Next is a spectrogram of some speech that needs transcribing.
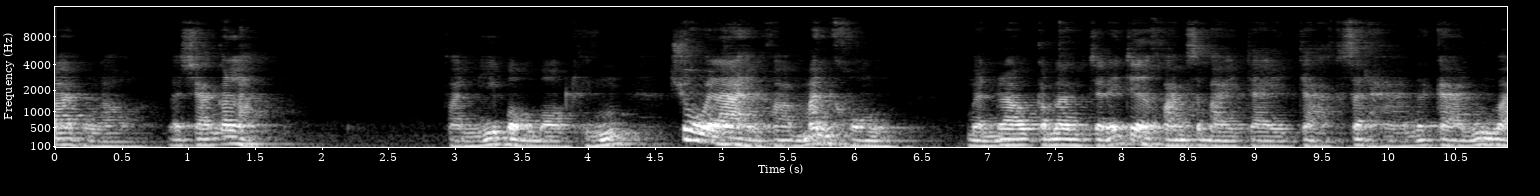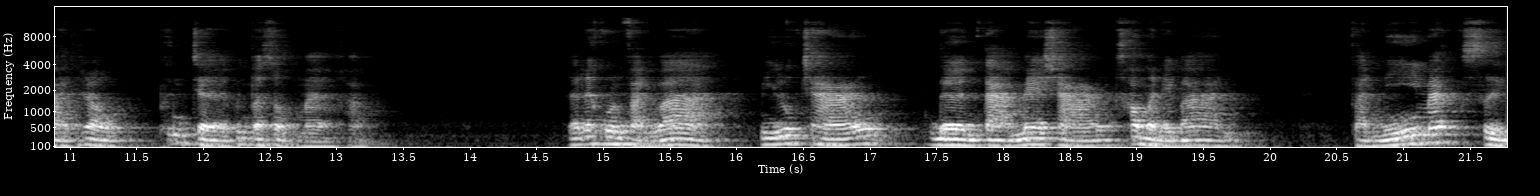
บ้านของเรา และช้างก็หลับฝันนี้บ่งบอกถึงช่วงเวลาแห่งความมั่นคง เหมือนเรากำลังจะได้เจอความสบายใจจากสถานการณ์วุ่นวายที่เราเพิ่งเจอเพิ่งประสบมาครับ และถ้าคุณฝันว่ามีลูกช้างเดินตามแม่ช้างเข้ามาในบ้าน ฝันนี้มักสื่อ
